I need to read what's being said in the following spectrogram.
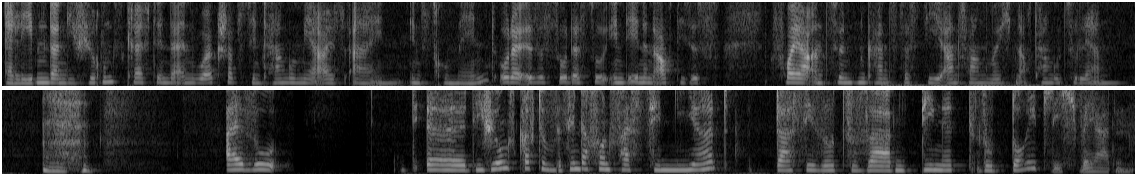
Erleben dann die Führungskräfte in deinen Workshops den Tango mehr als ein Instrument? Oder ist es so, dass du in denen auch dieses Feuer anzünden kannst, dass die anfangen möchten, auch Tango zu lernen? Also die, äh, die Führungskräfte sind davon fasziniert, dass sie sozusagen Dinge so deutlich werden.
